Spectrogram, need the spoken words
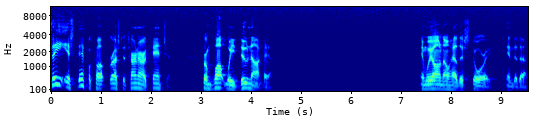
see, it's difficult for us to turn our attention from what we do not have. And we all know how this story ended up.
